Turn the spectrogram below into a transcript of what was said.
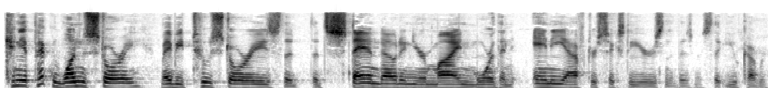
Can you pick one story, maybe two stories that, that stand out in your mind more than any after 60 years in the business that you covered?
